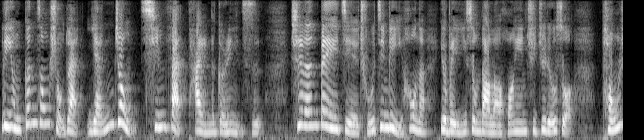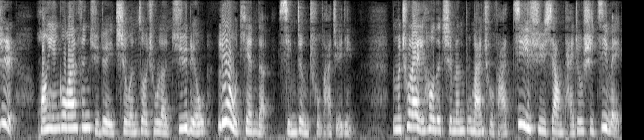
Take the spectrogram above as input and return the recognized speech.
利用跟踪手段严重侵犯他人的个人隐私。迟文被解除禁闭以后呢，又被移送到了黄岩区拘留所。同日，黄岩公安分局对迟文做出了拘留六天的行政处罚决定。那么出来以后的迟文不满处罚，继续向台州市纪委、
